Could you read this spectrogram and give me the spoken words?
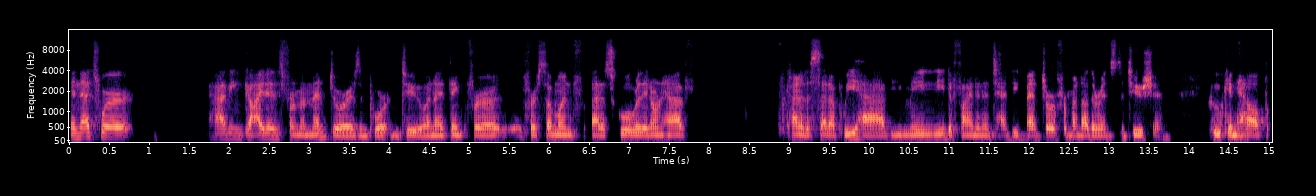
and that's where having guidance from a mentor is important too. And I think for for someone at a school where they don't have kind of the setup we have, you may need to find an attending mentor from another institution who can help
